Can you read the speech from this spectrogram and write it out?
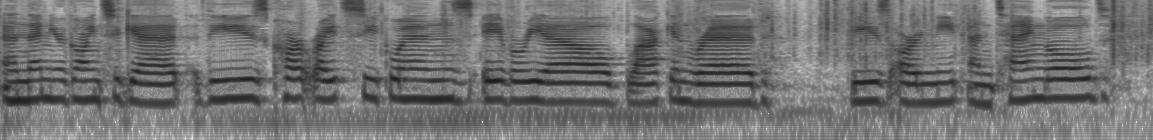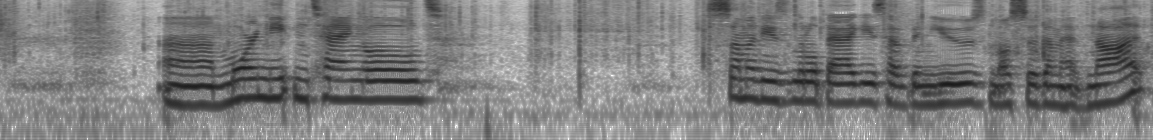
And then you're going to get these Cartwright sequins, Averiel, black and red. These are neat and tangled. Um, more neat and tangled. Some of these little baggies have been used, most of them have not.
